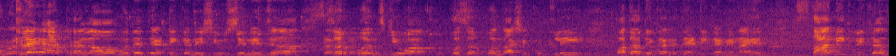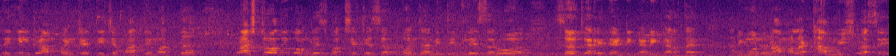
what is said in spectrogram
कुठल्याही अठरा गावामध्ये त्या ठिकाणी शिवसेनेचा सरपंच किंवा उपसरपंच अशी कुठलीही पदाधिकारी त्या ठिकाणी नाहीत. स्थानिक विकास देखील ग्रामपंचायतीच्या माध्यमातून राष्ट्रवादी काँग्रेस पक्षाचे सरपंच आणि तिथले सर्व सहकारी त्या ठिकाणी करतायत. आणि म्हणून आम्हाला ठाम विश्वास आहे.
